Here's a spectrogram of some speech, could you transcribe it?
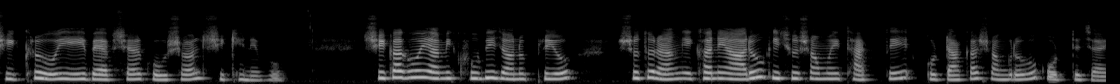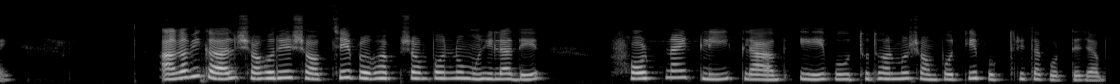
শীঘ্রই এই ব্যবসার কৌশল শিখে নেব। শিকাগোয় আমি খুবই জনপ্রিয় সুতরাং এখানে আরও কিছু সময় থাকতে ও টাকা সংগ্রহ করতে চাই। আগামীকাল শহরের সবচেয়ে প্রভাবসম্পন্ন মহিলাদের ফোর্টনাইটলি ক্লাব এ বৌদ্ধ ধর্ম সম্পর্কে বক্তৃতা করতে যাব।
